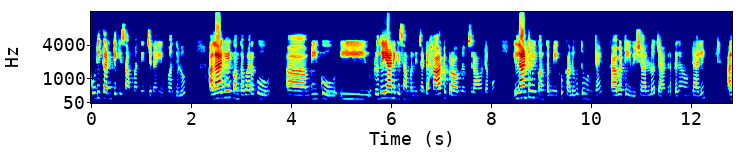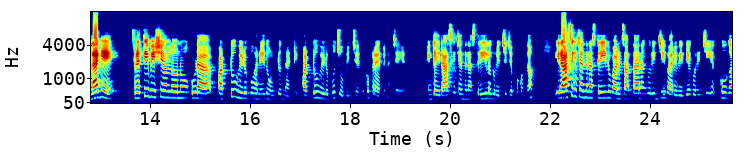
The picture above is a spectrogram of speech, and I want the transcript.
కుడి కంటికి సంబంధించిన ఇబ్బందులు అలాగే కొంతవరకు మీకు ఈ హృదయానికి సంబంధించి అంటే హార్ట్ ప్రాబ్లమ్స్ రావటము ఇలాంటివి కొంత మీకు కలుగుతూ ఉంటాయి. కాబట్టి ఈ విషయాల్లో జాగ్రత్తగా ఉండాలి. అలాగే ప్రతి విషయంలోనూ కూడా పట్టు విడుపు అనేది ఉంటుందండి. పట్టు విడుపు చూపించేందుకు ప్రయత్నం చేయండి. ఇంకా ఈ రాశికి చెందిన స్త్రీల గురించి చెప్పుకుందాం. ఈ రాశికి చెందిన స్త్రీలు వారి సంతానం గురించి వారి విద్య గురించి ఎక్కువగా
